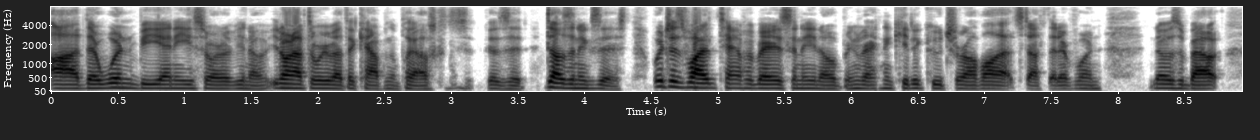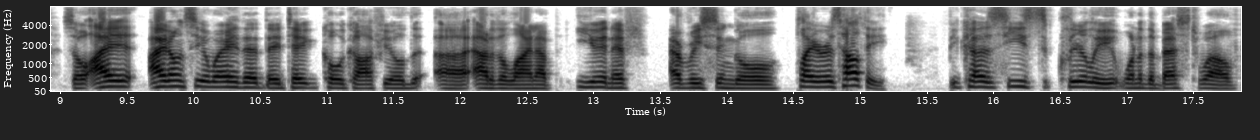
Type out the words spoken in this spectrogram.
uh, there wouldn't be any sort of, you know, you don't have to worry about the cap in the playoffs because it doesn't exist. Which is why Tampa Bay is going to, you know, bring back Nikita Kucherov, all that stuff that everyone knows about. So I, I don't see a way that they take Cole Caufield uh, out of the lineup, even if every single player is healthy because he's clearly one of the best 12.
